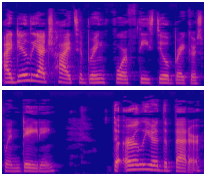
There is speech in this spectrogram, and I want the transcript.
Ideally, I try to bring forth these deal breakers when dating. The earlier, the better.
